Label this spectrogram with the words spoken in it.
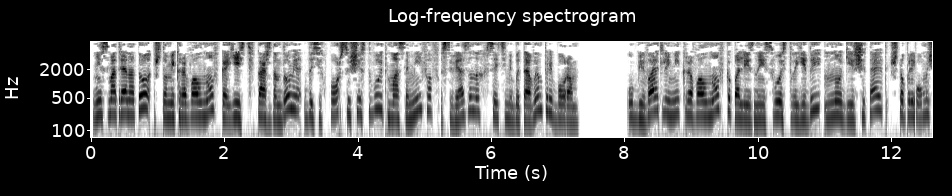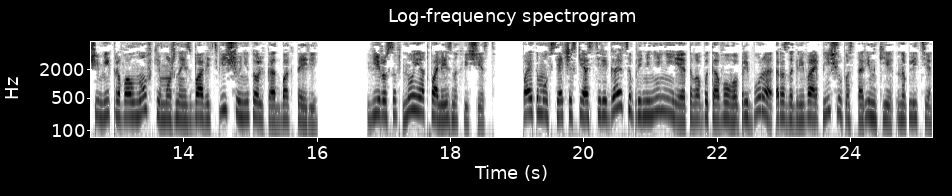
Несмотря на то, что микроволновка есть в каждом доме, до сих пор существует масса мифов, связанных с этим бытовым прибором. Убивает ли микроволновка полезные свойства еды? Многие считают, что при помощи микроволновки можно избавить пищу не только от бактерий, вирусов, но и от полезных веществ поэтому всячески остерегается применения этого бытового прибора, разогревая пищу по старинке, на плите.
